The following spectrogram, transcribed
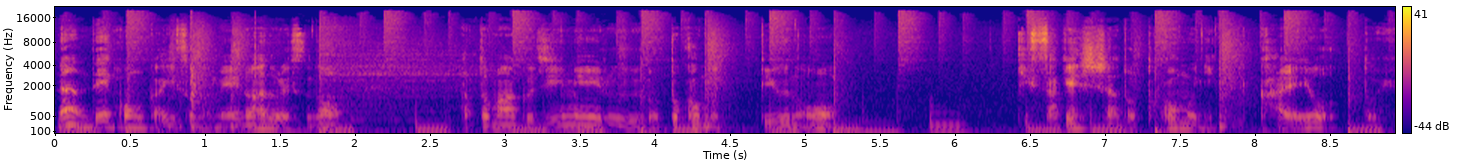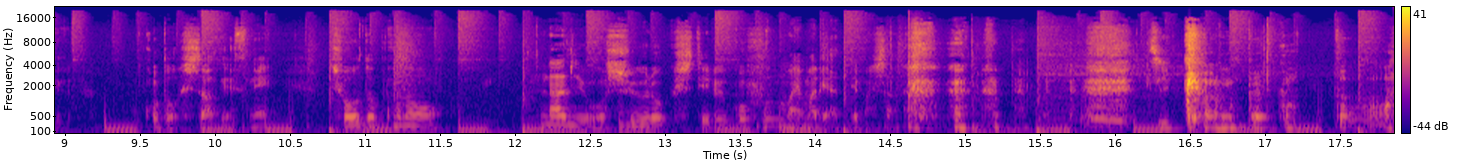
なんで今回そのメールアドレスのアットマーク gmail.com っていうのを喫茶結社 .com に変えようということをしたわけですね。ちょうどこのラジオを収録してる5分前までやってました。時間かかった。は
